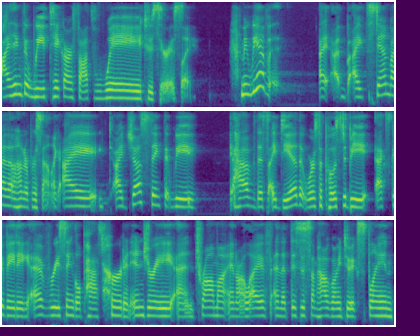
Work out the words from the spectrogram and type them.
I think that we take our thoughts way too seriously. I mean, we have. I, I, stand by that 100%. Like I I just think that we have this idea that we're supposed to be excavating every single past hurt and injury and trauma in our life and that this is somehow going to explain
